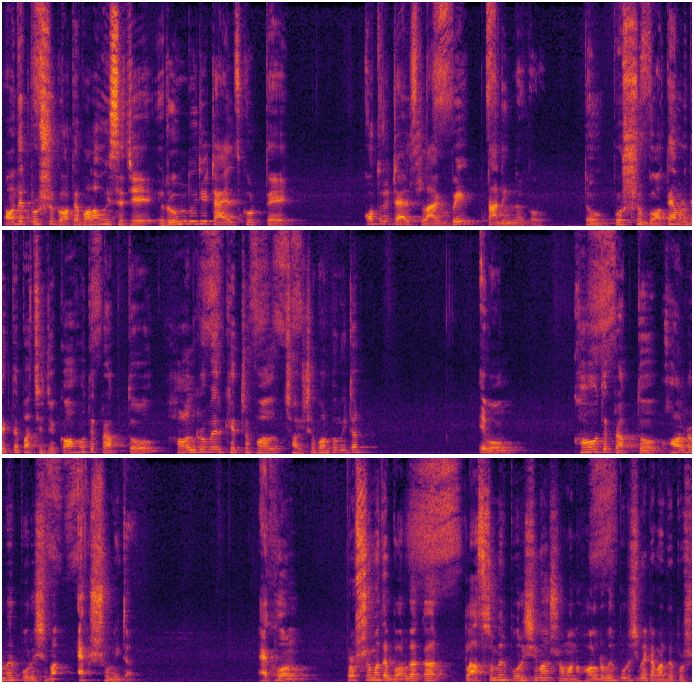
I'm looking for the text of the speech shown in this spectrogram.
আমাদের প্রশ্ন গতে বলা হয়েছে যে, রুম দুইটি টাইলস করতে কতটি টাইলস লাগবে তা নির্ণয় করো। তো প্রশ্ন গতে আমরা দেখতে পাচ্ছি যে ক হতে প্রাপ্ত হল রুমের ক্ষেত্রফল ছয়শো বর্গমিটার এবং খ হতে প্রাপ্ত হল রুমের পরিসীমা একশো মিটার। এখন প্রশ্ন মতে বর্গাকার ক্লাসরুমের পরিসীমা সমান হলরুমের পরিসীমা, এটা আমাদের প্রশ্ন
